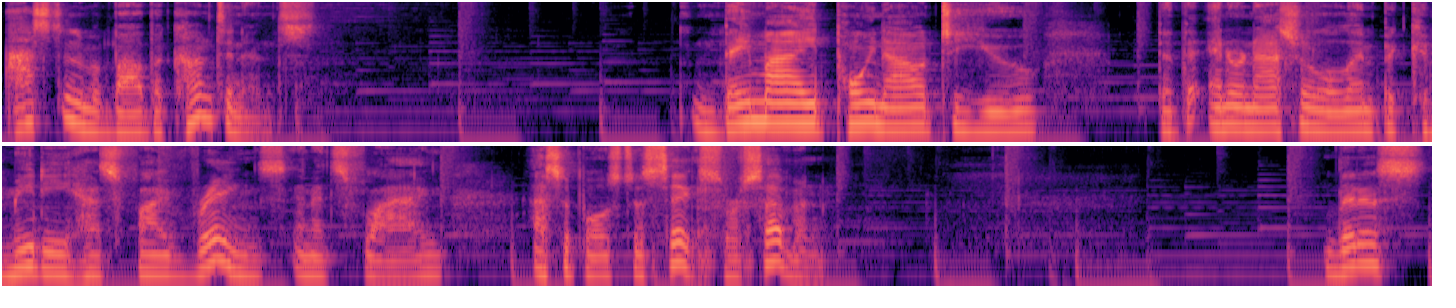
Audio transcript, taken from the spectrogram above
ask them about the continents. They might point out to you that the International Olympic Committee has five rings in its flag as opposed to six or seven. Let us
